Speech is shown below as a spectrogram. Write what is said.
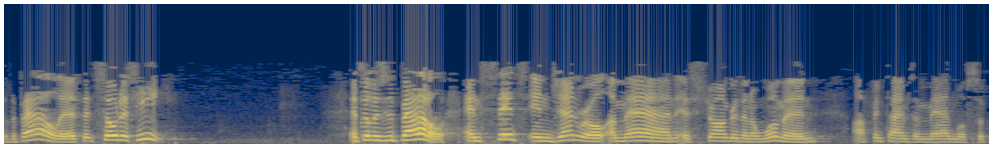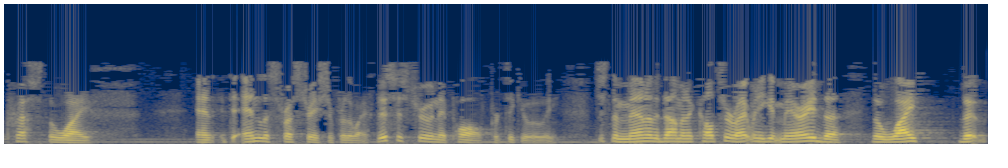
But the battle is that so does he. And so there's a battle. And since, in general, a man is stronger than a woman, oftentimes a man will suppress the wife. And to endless frustration for the wife. This is true in Nepal, particularly. Just the men of the dominant culture, right? When you get married, the, the wife, the,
